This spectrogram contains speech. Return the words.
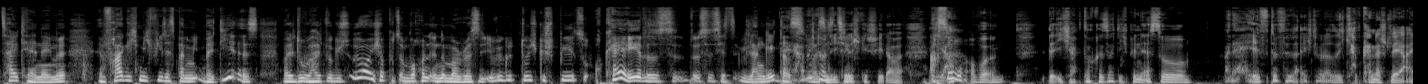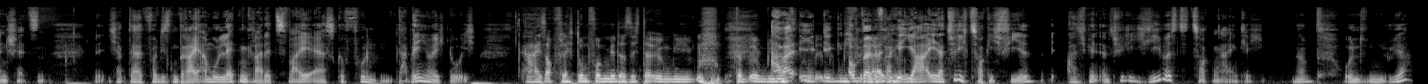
Zeit hernehme. Dann frage ich mich, wie das bei, bei dir ist, weil du halt wirklich, ja, ich habe jetzt am Wochenende mal Resident Evil durchgespielt. So, okay, das ist, das ist jetzt, wie lange geht das? Nee, habe ich noch nicht durchgespielt, aber ach ja, so, aber ich habe doch gesagt, ich bin erst so bei der Hälfte vielleicht oder so. Ich kann das schwer einschätzen. Ich habe da von diesen drei Amuletten gerade zwei erst gefunden. Da bin ich noch nicht durch. Ja, ist auch vielleicht dumm von mir, dass ich da irgendwie, dann irgendwie Aber ich, um deine Frage, ja, natürlich zocke ich viel. Also ich bin natürlich, ich liebe es zu zocken eigentlich. Ne? Und ja,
